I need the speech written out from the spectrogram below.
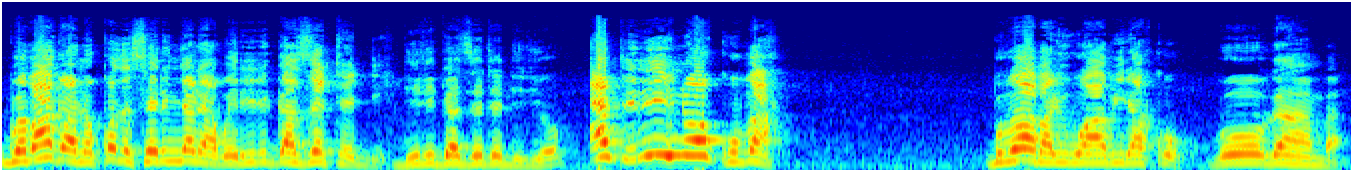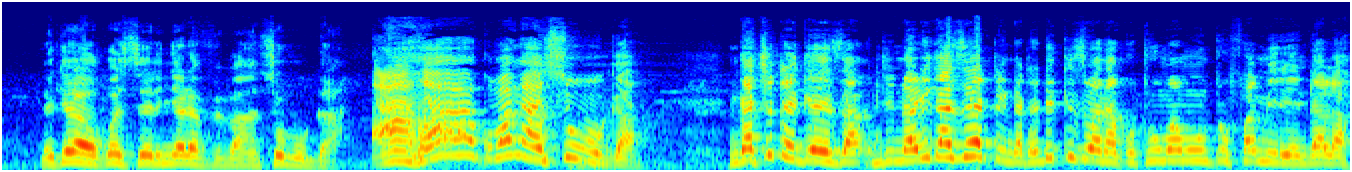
Gwe baagaana okukozesa erinnya lyabwe eriri gazeted liri gazeted lyo. Anti lirina okuba bwe baba baliwaabirako. Gogamba lekera okukozesa erinnya lyaffe bansubuga aha kubanga nsuubuga nga kitegeeza nti nali gazeti nga tedikizibwa na kutuuma muntu famire endala.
